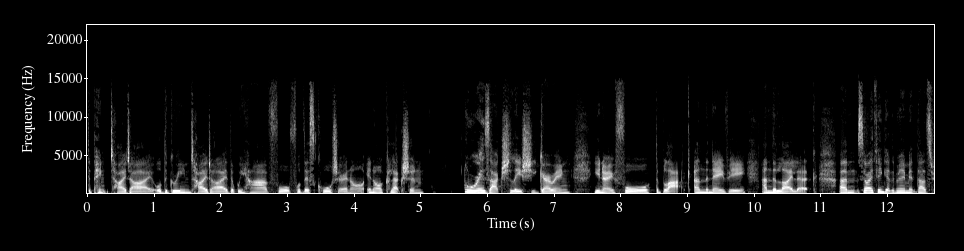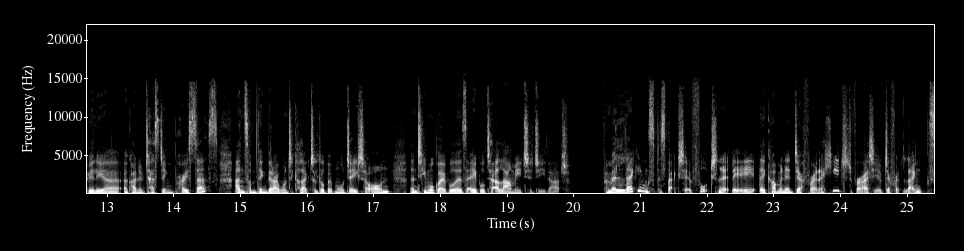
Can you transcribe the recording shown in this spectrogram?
the pink tie dye or the green tie dye that we have for, for this quarter in our, in our collection? Or is actually she going, you know, for the black and the navy and the lilac? Um, so I think at the moment that's really a, a, kind of testing process and something that I want to collect a little bit more data on. And Tmall Global is able to allow me to do that. From a leggings perspective, fortunately, they come in a different, a huge variety of different lengths.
